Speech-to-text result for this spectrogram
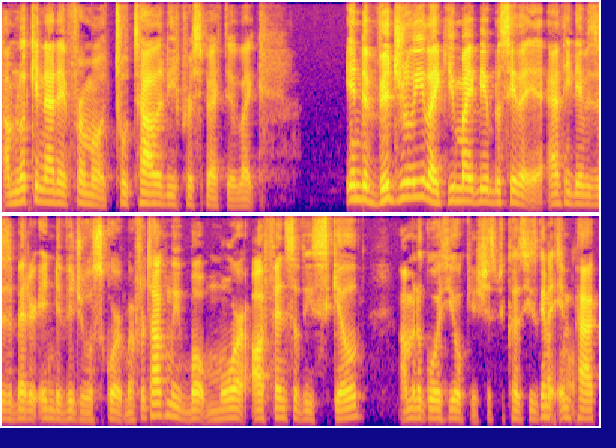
I'm looking at it from a totality perspective. Like individually, like you might be able to say that Anthony Davis is a better individual scorer, but if we're talking about more offensively skilled, I'm gonna go with Jokic just because he's gonna That's all. impact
